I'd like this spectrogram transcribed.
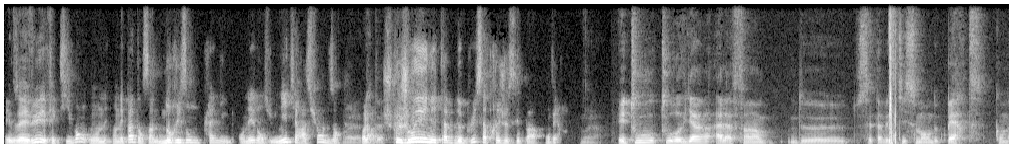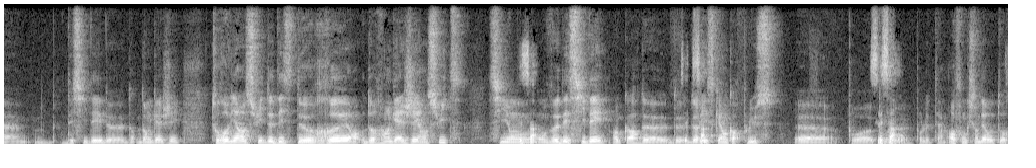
Et vous avez vu, effectivement, on n'est pas dans un horizon de planning, on est dans une itération en disant, voilà, je peux jouer une étape de plus, après je ne sais pas, on verra. Et tout, tout revient à la fin de cet investissement de perte qu'on a décidé d'engager, tout revient ensuite de, de, re, de réengager ensuite si on, veut décider encore de, de risquer encore plus euh, pour, pour, Le, pour, le, terme, en fonction des retours.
